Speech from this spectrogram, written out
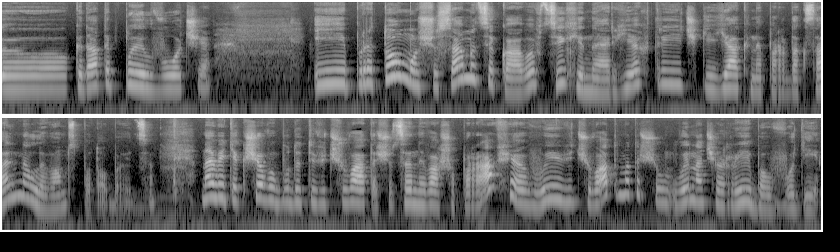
е, кидати пил в очі. І при тому, що саме цікаве в цих енергіях трієчки, як не парадоксально, але вам сподобається. Навіть якщо ви будете відчувати, що це не ваша парафія, ви відчуватимете, що ви наче риба в воді.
